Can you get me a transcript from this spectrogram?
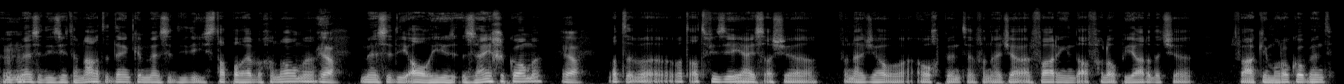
Mhm. Mensen die zitten na te denken, mensen die die stap al hebben genomen, ja, mensen die al hier zijn gekomen. ja. Wat, wa- wat adviseer jij eens als je vanuit jouw oogpunt en vanuit jouw ervaring in de afgelopen jaren dat je vaak in Marokko bent?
